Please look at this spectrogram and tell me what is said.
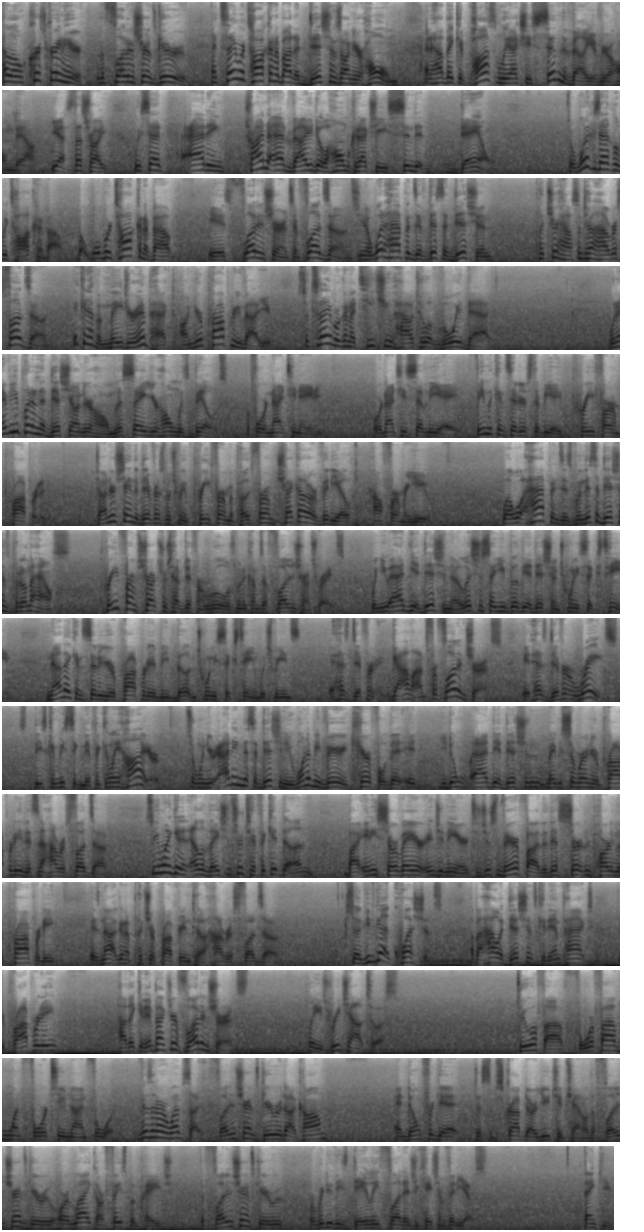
Hello, Chris Green here, with the Flood Insurance Guru. And today we're talking about additions on your home and how they could possibly actually send the value of your home down. Yes, that's right. We said adding, trying to add value to a home could actually send it down. So what exactly are we talking about? But what we're talking about is flood insurance and flood zones. You know, what happens if this addition puts your house into a high-risk flood zone? It can have a major impact on your property value. So today we're gonna teach you how to avoid that. Whenever you put an addition on your home, let's say your home was built before 1980 or 1978, FEMA considers to be a pre-firm property. To understand the difference between pre-firm and post-firm, check out our video, How Firm Are You? Well, what happens is when this addition is put on the house, Pre-firm structures have different rules when it comes to flood insurance rates. When you add the addition though, let's just say you build the addition in 2016. Now they consider your property to be built in 2016, which means it has different guidelines for flood insurance. It has different rates. These can be significantly higher. So when you're adding this addition, you want to be very careful that it, you don't add the addition maybe somewhere on your property that's in a high-risk flood zone. So you want to get an elevation certificate done by any surveyor or engineer to just verify that this certain part of the property is not going to put your property into a high-risk flood zone. So if you've got questions about how additions could impact your property, how they could impact your flood insurance, please reach out to us. 205-451-4294. Visit our website, floodinsuranceguru.com and don't forget to subscribe to our YouTube channel, The Flood Insurance Guru, or like our Facebook page, The Flood Insurance Guru, where we do these daily flood education videos. Thank you.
